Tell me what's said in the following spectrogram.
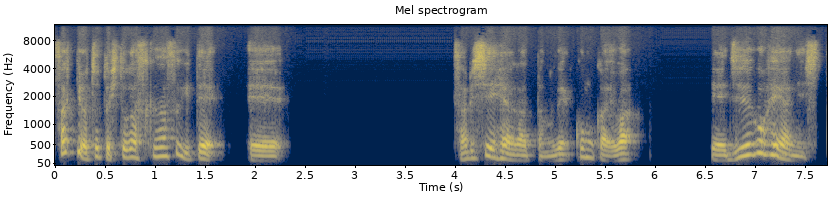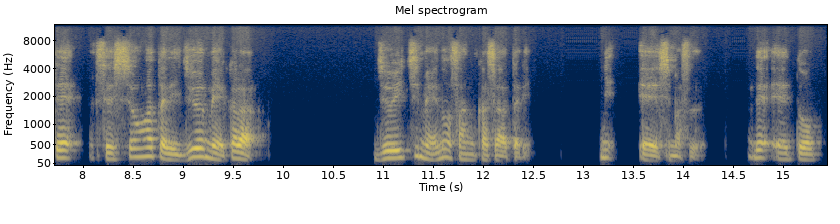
さっきはちょっと人が少なすぎて、えー、寂しい部屋があったので、今回は、えー、15部屋にして、セッションあたり10名から11名の参加者あたりに、えー、します。で、えっ、と、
